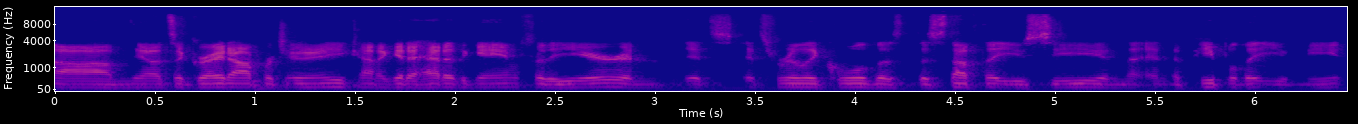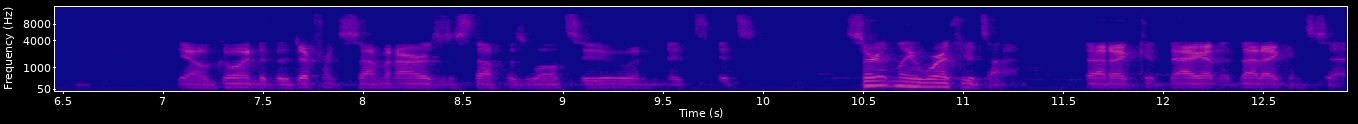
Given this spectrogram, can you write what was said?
um, you know it's a great opportunity to kind of get ahead of the game for the year, and it's it's really cool the, the stuff that you see and the, and the people that you meet, you know going to the different seminars and stuff as well too, and it's it's certainly worth your time that I could that, that I can say.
